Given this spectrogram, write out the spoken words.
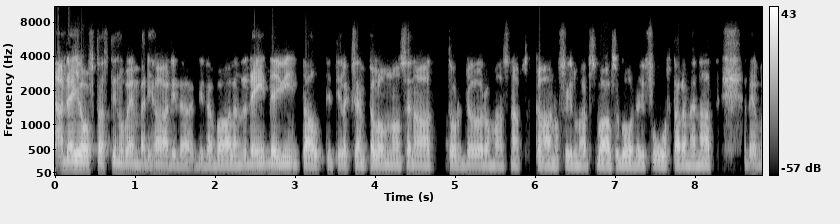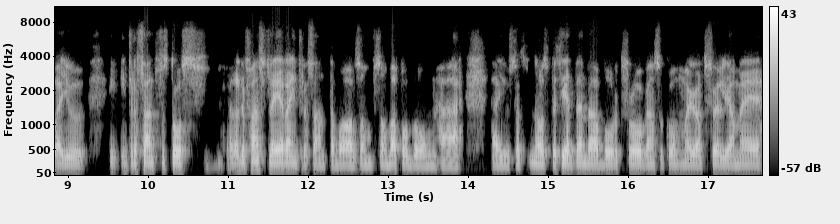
Ja, det är ju oftast i november de har de där, de där valen. Det, det, är ju inte alltid till exempel om någon senator dör och man snabbt ska ha något fyllnadsval så går det ju fortare. Men att det var ju intressant förstås, eller det fanns flera intressanta val som, som var på gång här. Just att, no, speciellt den där abortfrågan så kommer ju att följa med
